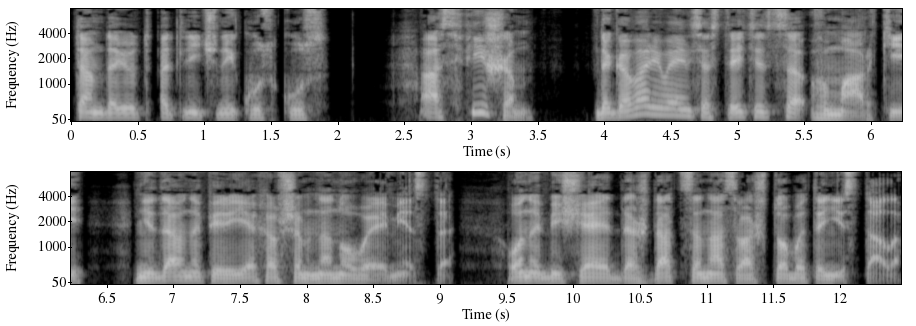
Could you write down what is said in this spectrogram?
там дают отличный кускус. А с Фишем договариваемся встретиться в Марки, недавно переехавшем на новое место. Он обещает дождаться нас во что бы то ни стало.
